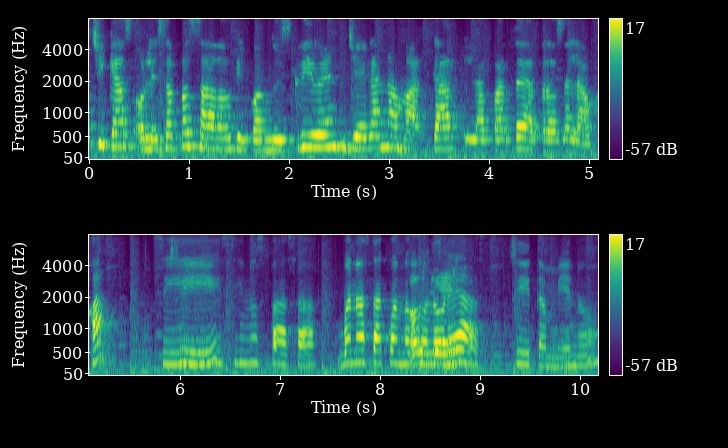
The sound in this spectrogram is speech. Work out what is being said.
chicas, o les ha pasado que cuando escriben llegan a marcar la parte de atrás de la hoja? Sí, sí, nos pasa. Bueno, hasta cuando coloreas. Sí, también. ¿no?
